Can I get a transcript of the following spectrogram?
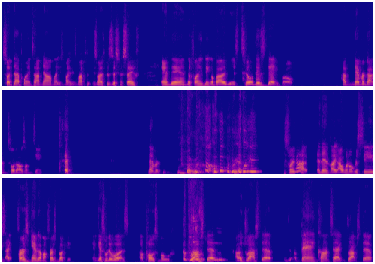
So at that point in time, now I'm like, is my is my is my position safe? And then the funny thing about it is, till this day, bro, I've never gotten told I was on the team. never. really? I swear to God. And then like I went overseas. I first game got my first bucket. And guess what it was? A post move. A post drop step, a drop step, a bang contact, drop step,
